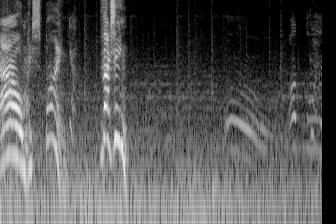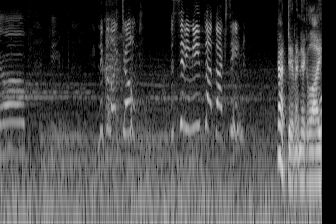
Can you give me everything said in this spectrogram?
Ow, my spine! Vaccine! Oh, what do we have here? Nikolai, don't! The city needs that vaccine! God damn it, Nikolai.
